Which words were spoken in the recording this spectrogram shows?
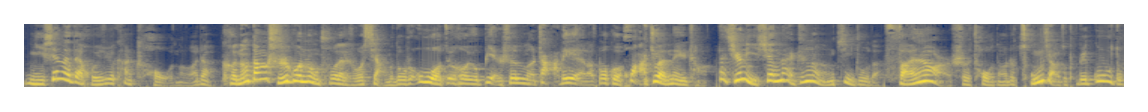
你现在再回去看丑哪吒，可能当时观众出来的时候想的都是哇，最后又变身了，炸裂了，包括画卷那一场。但其实你现在真正能记住的，反而是丑哪吒从小就特别孤独，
